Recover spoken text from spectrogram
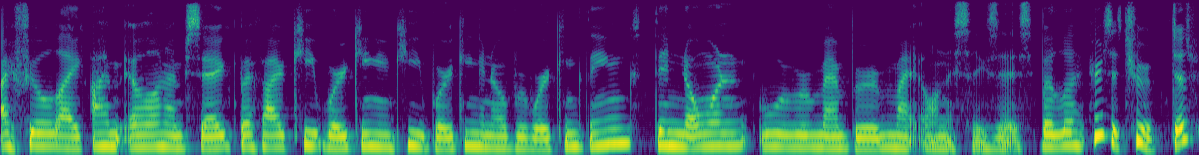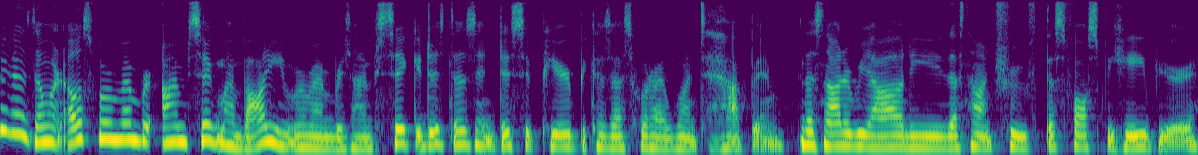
I feel like I'm ill and I'm sick. But if I keep working and keep working and overworking things, then no one will remember my illness exists. But look, here's the truth just because no one else will remember I'm sick, my body remembers I'm sick. It just doesn't disappear because that's what I want to happen. That's not a reality. That's not truth. That's false behavior.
